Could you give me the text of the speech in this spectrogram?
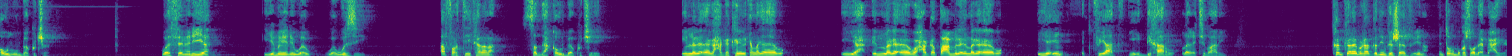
qowl uun baa ku jira. Waa amaniya iyo mayne waa wasni afartii kalena saddex qowl baa ku jiray in laga eego xagga kaylka laga eego iyo in laga eego xagga acmiga in laga eego iyo in ikfiyaat iyo idikhaar la ictibaariyo. Kan kale markaa qadiimka shaaficina intanunbu ka soo dhex baxaya.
